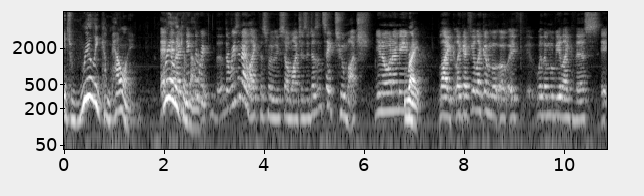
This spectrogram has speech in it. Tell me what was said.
it's really compelling And- really and I think compelling the, re- the reason I like this movie so much is it doesn't say too much. You know what I mean? right Like like I feel like a mo- if with a movie like this, it,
